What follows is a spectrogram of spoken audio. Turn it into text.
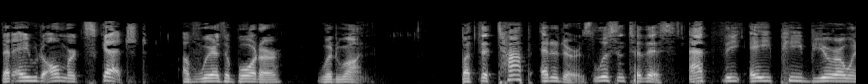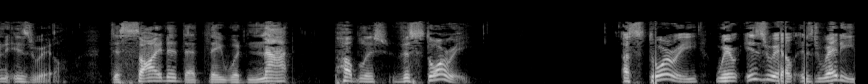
that Ehud Olmert sketched of where the border would run. But the top editors, listen to this, at the AP Bureau in Israel, decided that they would not publish the story. A story where Israel is ready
